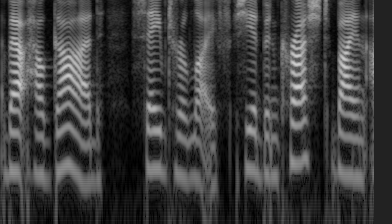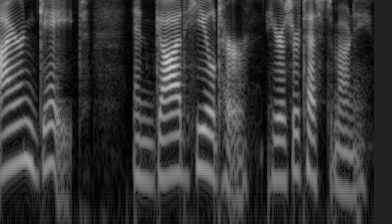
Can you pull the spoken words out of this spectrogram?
about how God saved her life. She had been crushed by an iron gate, and God healed her. Here's her testimony.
